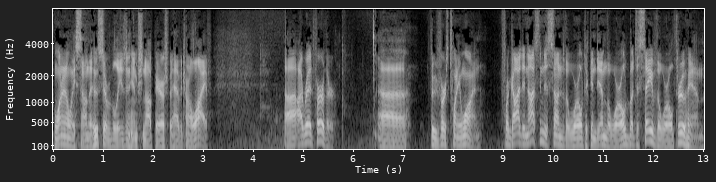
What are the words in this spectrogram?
one and only son that whosoever believes in him shall not perish but have eternal life. Uh, I read further uh, through verse 21. For God did not send his son to the world to condemn the world, but to save the world through him.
